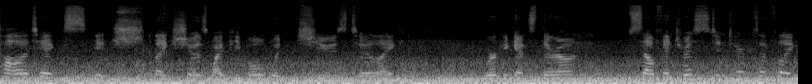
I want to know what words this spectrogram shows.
politics it sh- like shows why people would choose to like work against their own self-interest in terms of like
